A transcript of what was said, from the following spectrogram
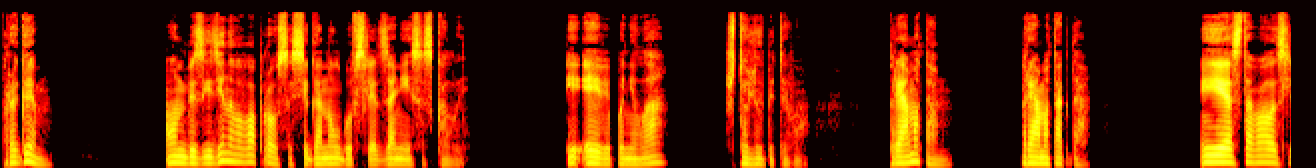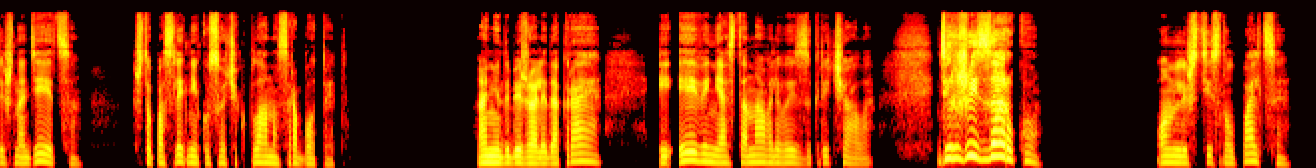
прыгаем?» Он без единого вопроса сиганул бы вслед за ней со скалы. И Эви поняла, что любит его. Прямо там, прямо тогда. Ей оставалось лишь надеяться, что последний кусочек плана сработает. Они добежали до края, и Эви, не останавливаясь, закричала. «Держись за руку!» Он лишь стиснул пальцы,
